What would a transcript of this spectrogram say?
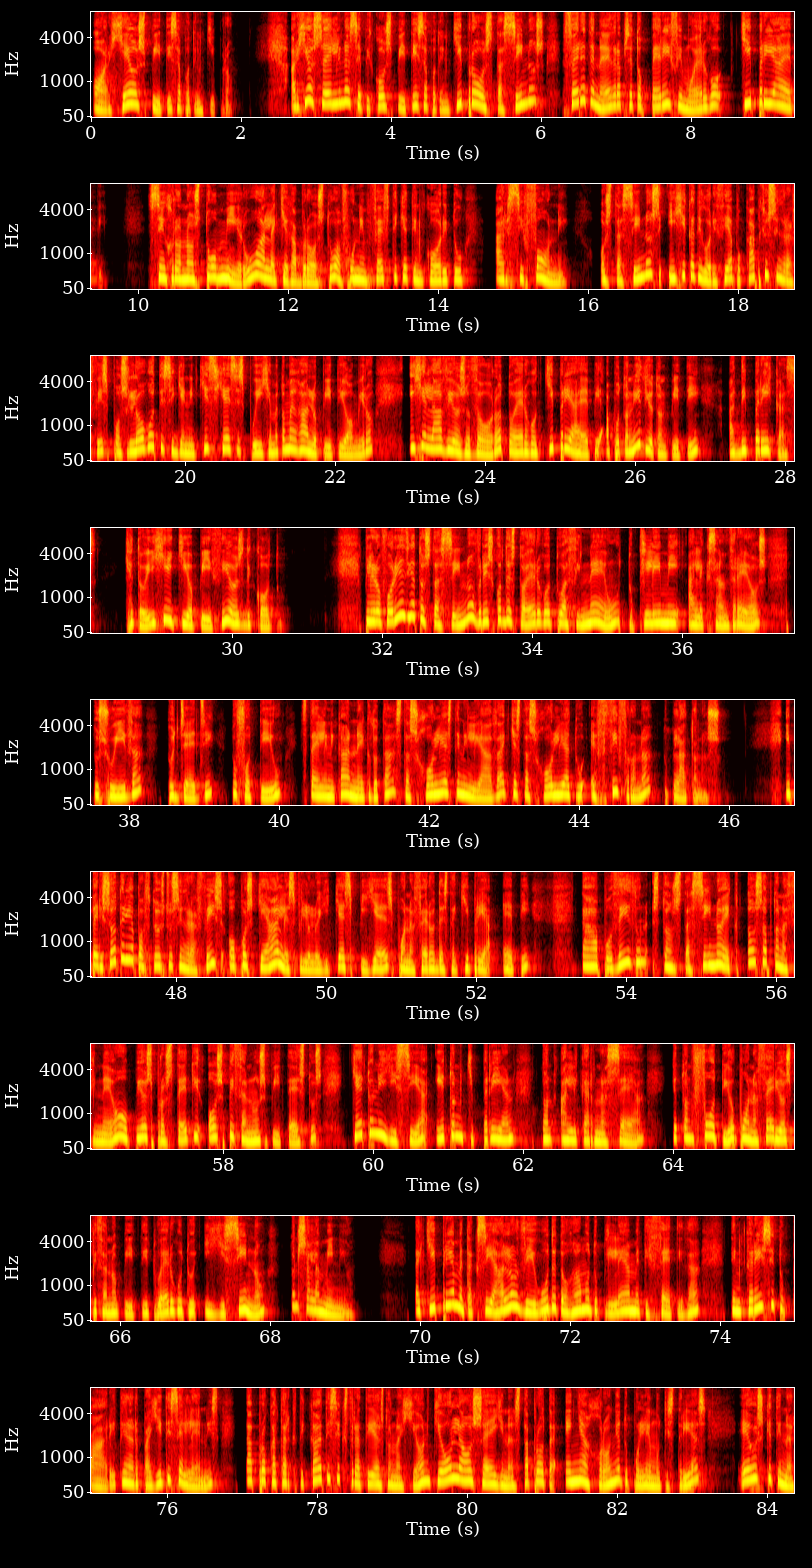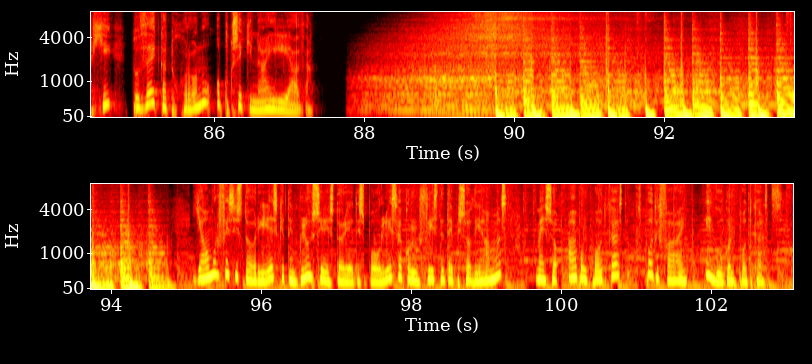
ο αρχαίος ποιητής από την Κύπρο. Αρχαίος Έλληνας επικός ποιητής από την Κύπρο, ο Στασίνος φέρεται να έγραψε το περίφημο έργο «Κύπρια Έπι». Σύγχρονος του Ομήρου, αλλά και γαμπρός του, αφού νυμφεύτηκε την κόρη του Αρσιφώνη. Ο Στασίνος είχε κατηγορηθεί από κάποιους συγγραφείς πως λόγω της συγγενικής σχέσης που είχε με το μεγάλο ποιητή Όμηρο, είχε λάβει ως δώρο το έργο «Κύπρια Έπι» από τον ίδιο τον ποιητή, αντί πρίκας και το είχε οικειοποιηθεί ως δικό του. Πληροφορίες για το Στασίνο βρίσκονται στο έργο του Αθηναίου, του Κλίμη Αλεξανδρέως, του Σουίδα, του Τζέτζι, του Φωτίου, στα ελληνικά ανέκδοτα, στα σχόλια στην Ηλιάδα και στα σχόλια του Ευθύφρονα του Πλάτωνος. Οι περισσότεροι από αυτούς τους συγγραφείς, όπως και άλλες φιλολογικές πηγές που αναφέρονται στα Κύπρια έπι, τα αποδίδουν στον Στασίνο εκτός από τον Αθηναίο, ο οποίος προσθέτει ως πιθανούς ποιητές τους και τον Ηγυσία ή τον Κυπρίαν τον Αλικαρνασέα και τον Φώτιο που αναφέρει ως πιθανό ποιητή του έργου του Ηγυσίνο τον Σαλαμίνιο. Τα Κύπρια μεταξύ άλλων διηγούνται το γάμο του Πηλαία με τη Θέτιδα, την κρίση του Πάρη, την αρπαγή της Ελένης, τα προκαταρκτικά της εκστρατείας των Αχαιών και όλα όσα έγιναν στα πρώτα 9 χρόνια του πολέμου της Τρίας έως και την αρχή του 10ου χρόνου όπου ξεκινάει η Ιλιάδα. Για όμορφες ιστορίες και την πλούσια ιστορία της πόλης ακολουθήστε τα επεισόδια μας μέσω Apple Podcast, Spotify ή Google Podcasts.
